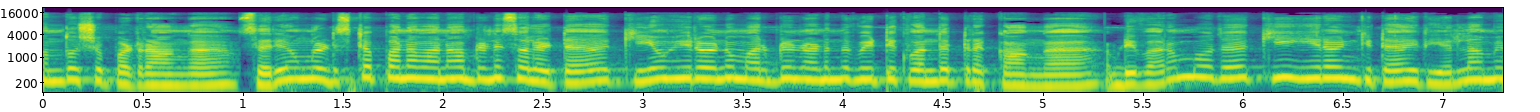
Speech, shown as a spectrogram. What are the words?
சந்தோஷப்படுறாங்க. சரி அவங்களை டிஸ்டர்ப் பண்ண வேணாம் அப்படின்னு சொல்லிட்டு கியும் ஹீரோயினும் மறுபடியும் நடந்து வீட்டுக்கு வந்துட்டு இருக்காங்க. அப்படி வரும்போது கி ஹீரோயின் கிட்ட இது எல்லாமே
